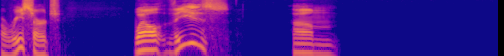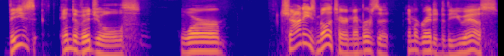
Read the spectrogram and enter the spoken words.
research. Well, these um, these individuals were Chinese military members that immigrated to the U.S.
